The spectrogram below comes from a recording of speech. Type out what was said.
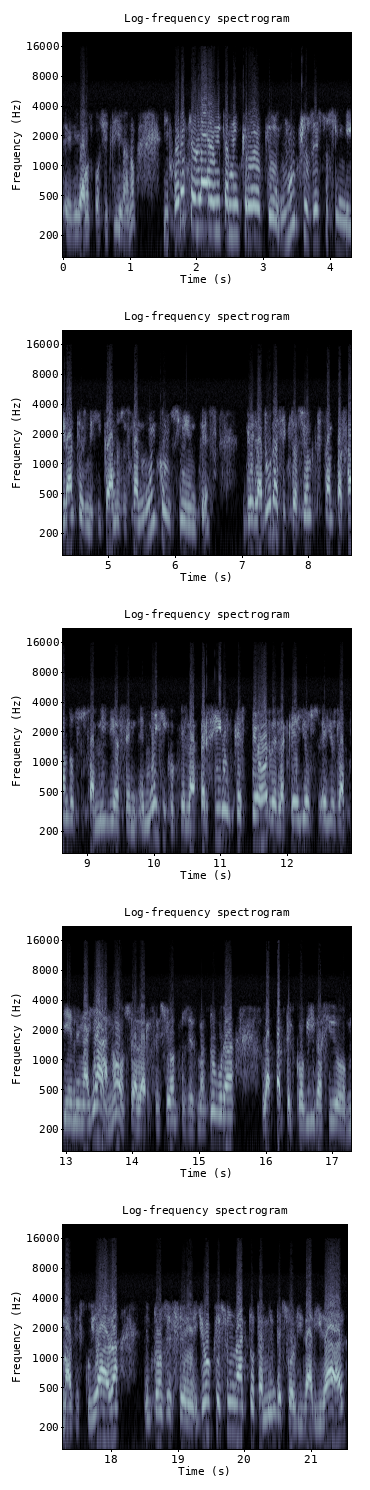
eh, digamos positiva, ¿no? Y por otro lado yo también creo que muchos de estos inmigrantes mexicanos están muy conscientes de la dura situación que están pasando sus familias en, en, México, que la perciben que es peor de la que ellos ellos la tienen allá, ¿no? O sea, la recesión pues es más dura, la parte del COVID ha sido más descuidada, entonces eh, yo creo que es un acto también de solidaridad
